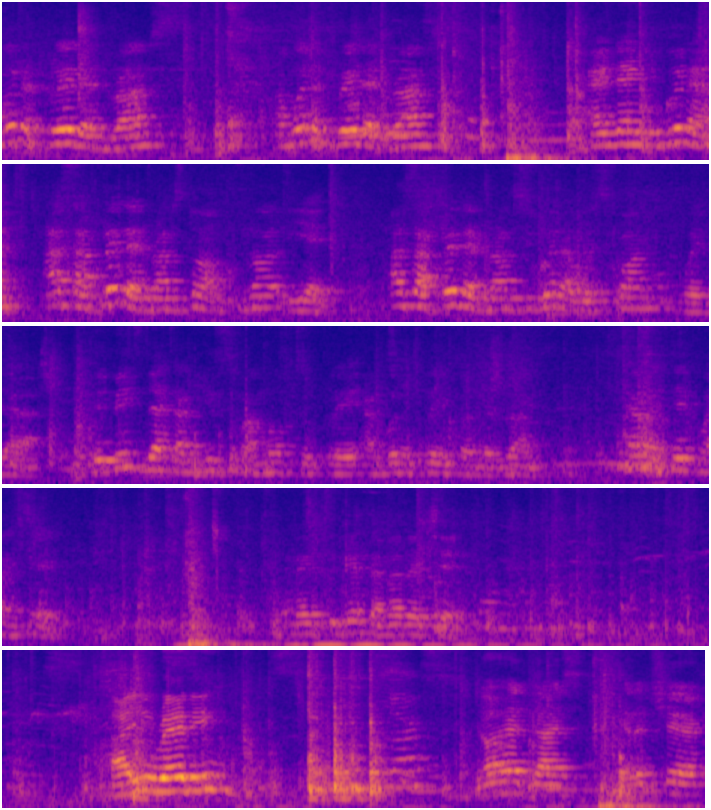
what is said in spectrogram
going to play the drums. I'm going to play the drums. And then you're going to, as I play the drums, no, not yet. As I play the drums, you're going to respond with uh, the beats that I'm using my mouth to play. I'm going to play it on the drums. Come and take my chair. And then to get another chair. Are you ready? Yes. Go ahead, guys. Get a chair.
